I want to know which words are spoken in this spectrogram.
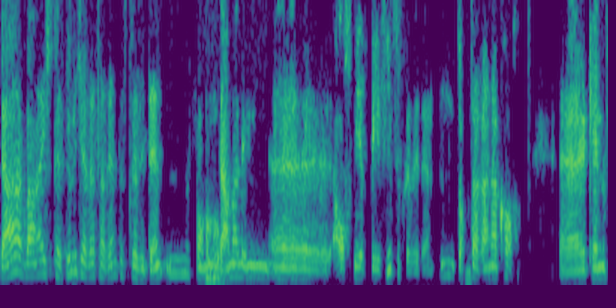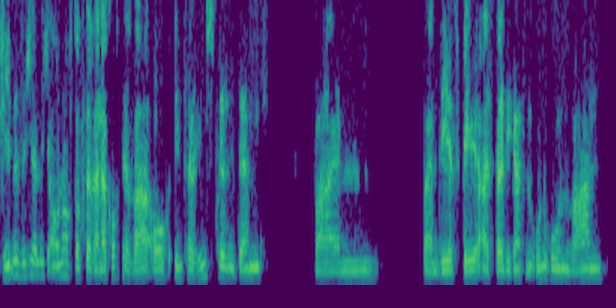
da war ich persönlicher Referent des Präsidenten vom oh. damaligen äh, auch DFB-Vizepräsidenten Dr. Rainer Koch. Äh, kennen viele sicherlich auch noch. Dr. Rainer Koch, der war auch Interimspräsident beim beim DFB, als da die ganzen Unruhen waren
